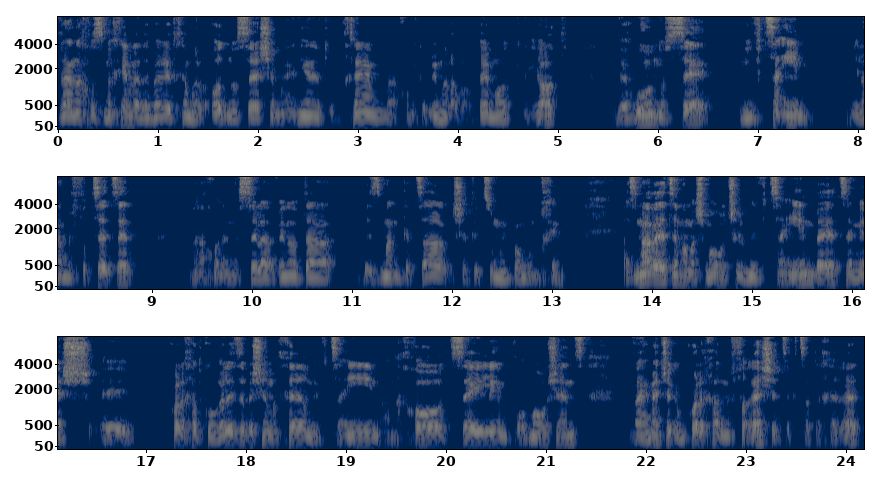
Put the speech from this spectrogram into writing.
ואנחנו שמחים לדבר איתכם על עוד נושא שמעניין את רובכם, ואנחנו מקבלים עליו הרבה מאוד פניות, והוא נושא מבצעים, מילה מפוצצת, ואנחנו ננסה להבין אותה בזמן קצר, שתצאו מפה מומחים. אז מה בעצם המשמעות של מבצעים? בעצם יש אה, כל אחד קורא לזה בשם אחר, מבצעים, הנחות, סיילים, פרומושנס, והאמת שגם כל אחד מפרש את זה קצת אחרת.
